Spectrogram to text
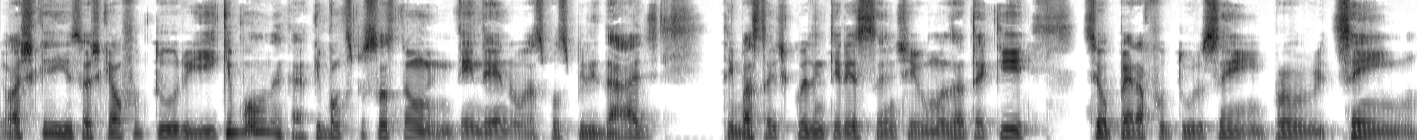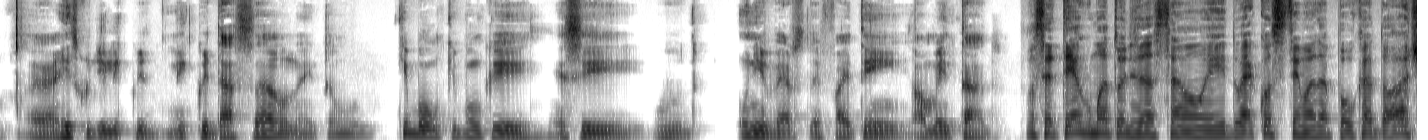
Eu acho que é isso, acho que é o futuro. E que bom, né, cara? Que bom que as pessoas estão entendendo as possibilidades. Tem bastante coisa interessante, umas até que se opera futuro sem, sem uh, risco de liquidação, né? Então, que bom, que bom que esse o universo DeFi tem aumentado. Você tem alguma atualização aí do ecossistema da Polkadot?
